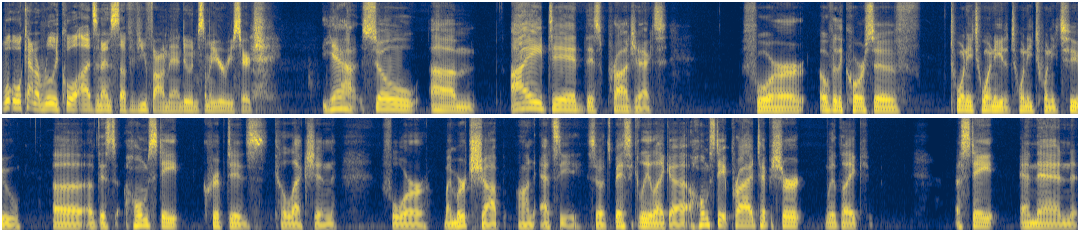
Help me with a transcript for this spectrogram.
what, what kind of really cool odds and ends stuff have you found, man, doing some of your research? Yeah. So um, I did this project for over the course of 2020 to 2022 uh, of this home state cryptids collection for my merch shop on Etsy. So it's basically like a home state pride type of shirt with like a state and then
